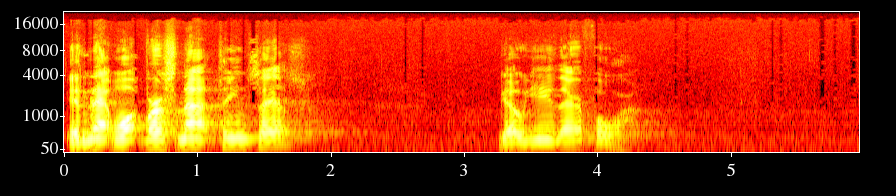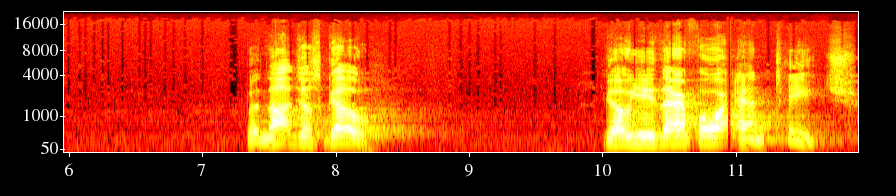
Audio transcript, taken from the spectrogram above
Isn't that what verse 19 says? Go ye therefore. But not just go. Go ye therefore and teach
